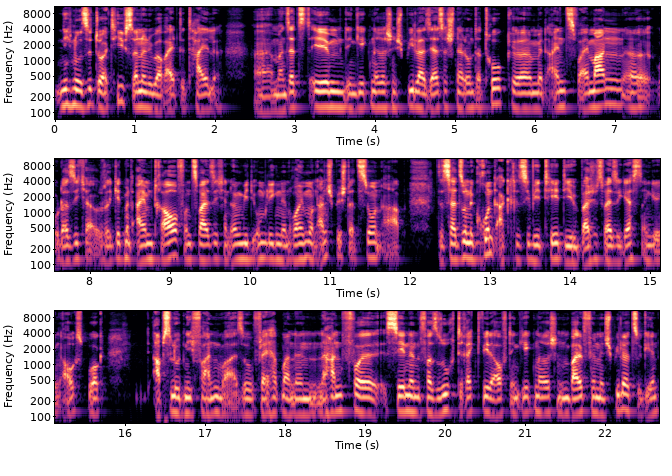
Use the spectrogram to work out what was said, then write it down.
nicht nur situativ, sondern über weite Teile. Äh, man setzt eben den gegnerischen Spieler sehr, sehr schnell unter Druck äh, mit ein, zwei Mann äh, oder sicher oder geht mit einem drauf und zwei sichern irgendwie die umliegenden Räume und Anspielstationen ab. Das ist halt so eine Grundaggressivität, die beispielsweise gestern gegen Augsburg absolut nicht vorhanden war. Also vielleicht hat man eine Handvoll Szenen versucht, direkt wieder auf den gegnerischen Ball für einen Spieler zu gehen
